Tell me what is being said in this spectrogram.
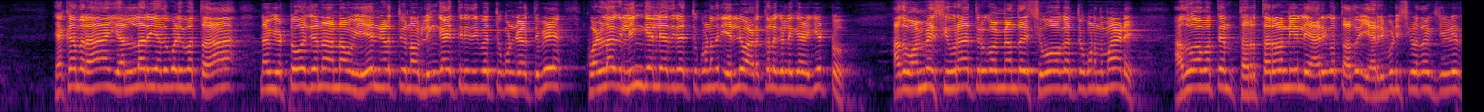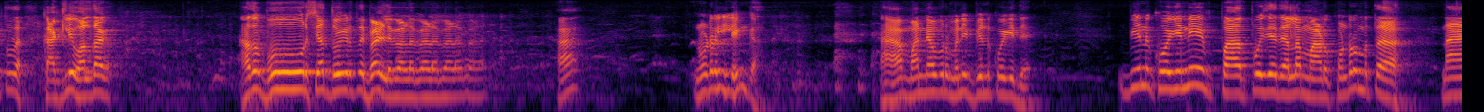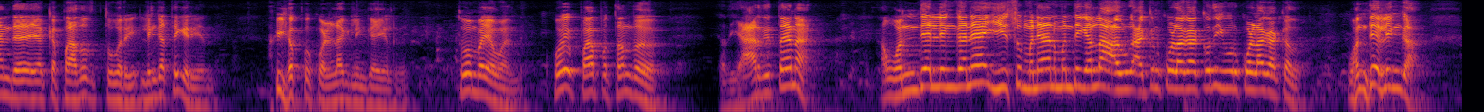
ಯಾಕಂದ್ರೆ ಎಲ್ಲರ ಎದುಗಳು ಇವತ್ತು ನಾವು ಎಷ್ಟೋ ಜನ ನಾವು ಏನು ಹೇಳ್ತೀವಿ, ನಾವು ಲಿಂಗಾಯತ್ರಿ ಇದೀವಿ ಎತ್ತುಕೊಂಡು ಹೇಳ್ತೀವಿ. ಕೊಳ್ಳಾಗ ಲಿಂಗ ಎಲ್ಲಿ ಅದ್ರ ಎತ್ತಿಕೊಂಡ್ರೆ ಎಲ್ಲೋ ಅಡಕಲಗಳಿಗೆ ಇಟ್ಟು, ಅದು ಒಮ್ಮೆ ಶಿವರಾತ್ರಿಗೊಮ್ಮೆ ಅಂದ್ರೆ ಶಿವೋಗ ತಗೊಂಡು ಮಾಡಿ, ಅದು ಅವತ್ತೇನು ತರ್ತರನೇ ಇಲ್ಲಿ, ಯಾರಿಗೂ ಗೊತ್ತು? ಅದು ಎರಿಬಿಡಿ ಸಿಳ್ದಾಗ ಸಿಳಿರ್ತದೆ ಕಡ್ಲಿ ಹೊಲ್ದಾಗ. ಅದು ಬೂರ್ಸಿ ಸೆದ್ದು ಹೋಗಿರ್ತದೆ, ಬೆಳ್ಳೆ ಬೆಳೆ ಬೆಳೆ ಬೆಳೆ ಬೆಳೆ ಹಾಂ ನೋಡ್ರಿ ಲಿಂಗ. ಹಾಂ ಮೊನ್ನೆ ಒಬ್ರು ಮನೆ ಬಿನ್ಕೋಗಿದ್ದೆ ಹೋಗಿದ್ದೆ. ಬಿನ್ಕ್ಕೆ ಪಾದ ಪೂಜೆ ಅದೆಲ್ಲ ಮಾಡಿಕೊಂಡ್ರು, ಮತ್ತು ನಾ ಅಂದೆ ಯಾಕೆ ಪಾದದ ತಗೋರಿ, ಲಿಂಗ ತೆಗೀರಿ ಅಂದೆ. ಅಯ್ಯಪ್ಪ, ಕೊಳ್ಳಾಗ ಲಿಂಗ ಇಲ್ರಿ. ತೊಗೊಂಬಯ್ಯವ ಅಂದೆ. ಹೋಯ್, ಪಾಪ ತಂದು, ಅದು ಯಾರ್ದಿತ್ತೇನ? ಒಂದೇ ಲಿಂಗನೇ ಈಸು ಮನ್ಯಾನ ಮಂದಿಗೆಲ್ಲ ಅವ್ರು ಆಕಿನ ಕೊಳ್ಳಾಗ ಹಾಕೋದು, ಇವ್ರ ಕೊಳ್ಳಾಗ ಹಾಕೋದು. ಒಂದೇ ಲಿಂಗ.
